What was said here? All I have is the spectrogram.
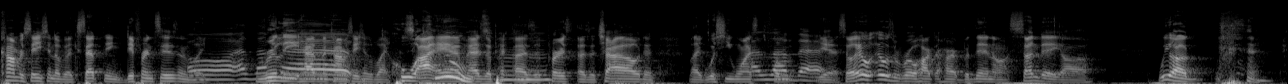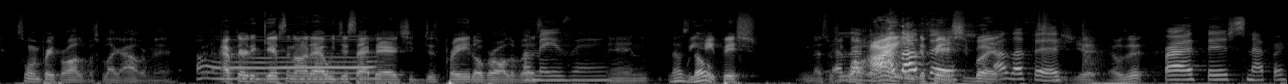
conversation of accepting differences and like Oh, I love really having a conversation of like who I am as a pe- as a person as a child and like what she wants. Mm-hmm. I from, love that. Yeah, so it, it was a real heart to heart. But then on Sunday, y'all, we all. This woman prayed for all of us for like an hour, man. After the gifts and all that, we just sat there and she just prayed over all of us Amazing. and That's we dope. ate fish. And that's what I she, love well, it. I I ain't love eat the fish, fish. but I love she- fish. yeah, that was it. Fried fish, snapper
